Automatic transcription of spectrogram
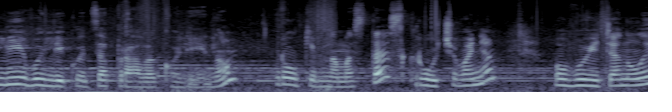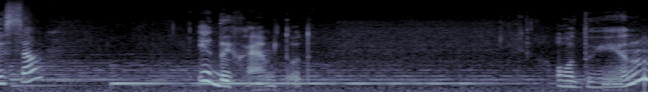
лівий лікоть за праве коліно. Руки в намасте, скручування, витягнулися і дихаємо тут. Один.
